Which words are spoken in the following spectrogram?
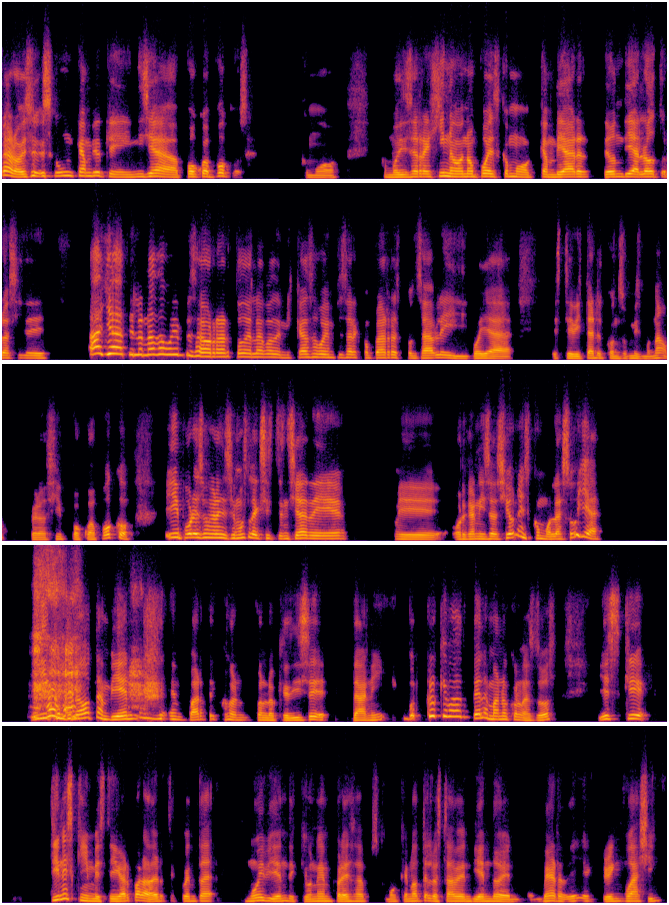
Claro, es, es un cambio que inicia poco a poco, o sea, como, como dice Regina, no puedes como cambiar de un día al otro así de, ah, ya, de la nada voy a empezar a ahorrar todo el agua de mi casa, voy a empezar a comprar responsable y voy a este, evitar el consumismo, no, pero así poco a poco. Y por eso agradecemos la existencia de eh, organizaciones como la suya. Y continuado también en parte con, con lo que dice Dani, creo que va de la mano con las dos, y es que tienes que investigar para darte cuenta muy bien de que una empresa, pues como que no te lo está vendiendo en, verde, en greenwashing,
